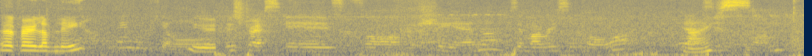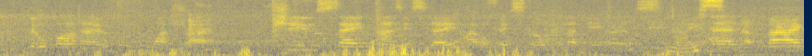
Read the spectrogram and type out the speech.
Look very lovely. Thank you. This dress is from Shein. It's in my recent haul. Nice. Little Bardot white stripe. Shoes same as yesterday. My office gold gladiators. Nice. And then bag,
